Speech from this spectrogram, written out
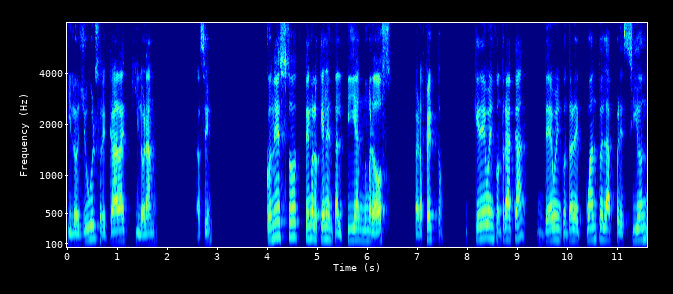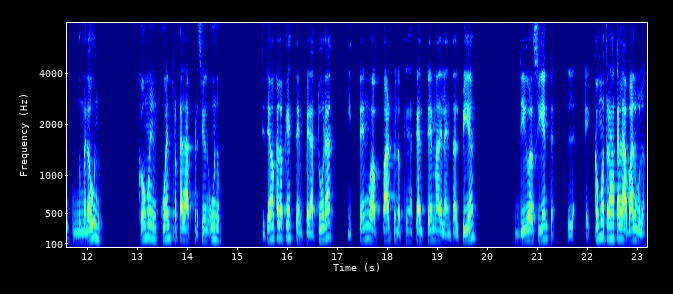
Kilojoules sobre cada kilogramo. Así. Con esto tengo lo que es la entalpía número 2. Perfecto. ¿Qué debo encontrar acá? Debo encontrar de cuánto es la presión número 1. ¿Cómo encuentro acá la presión 1? Si tengo acá lo que es temperatura y tengo aparte lo que es acá el tema de la entalpía, digo lo siguiente, eh, ¿cómo trabaja acá la válvula?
